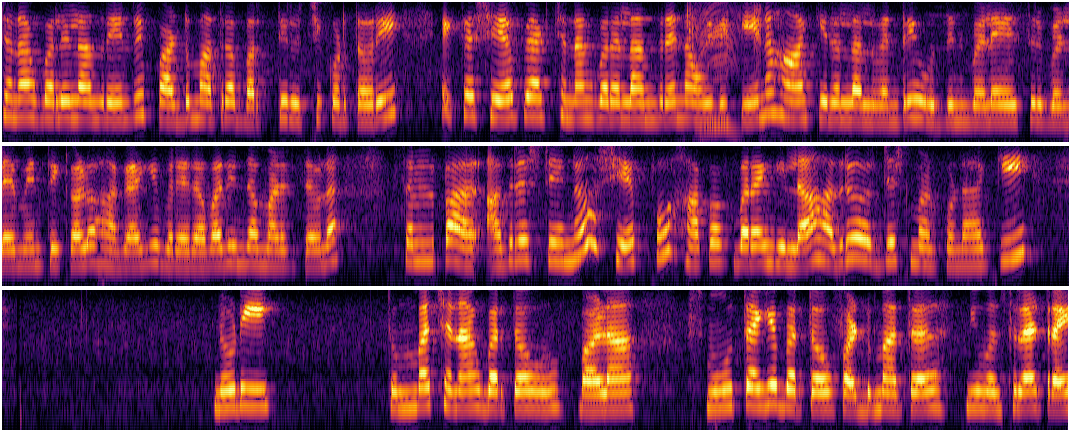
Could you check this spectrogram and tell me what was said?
ಚೆನ್ನಾಗಿ ಬರಲಿಲ್ಲ ಅಂದ್ರೆ ಏನು ರೀ ಪಡ್ಡು ಮಾತ್ರ ಬರ್ತಿ ರುಚಿ ಕೊಡ್ತಾವ್ರಿ. ಯಾಕೆ ಶೇಪ್ ಯಾಕೆ ಚೆನ್ನಾಗಿ ಬರಲ್ಲ ಅಂದರೆ ನಾವು ಇದಕ್ಕೆ ಏನು ಹಾಕಿರಲ್ಲ ಅಲ್ವೇನ್ರಿ ಉದ್ದಿನ ಬೇಳೆ, ಹೆಸರು ಬೇಳೆ ಮೆಂತ್ಯಕಾಳು ಹಾಗಾಗಿ ಬರೀ ರವಾದಿಂದ ಮಾಡಿರ್ತೇವಲ್ಲ. ಸ್ವಲ್ಪ ಅದರಷ್ಟೇನು ಶೇಪು ಹಾಕೋಕೆ ಬರೋಂಗಿಲ್ಲ. ಆದರೂ ಅಡ್ಜಸ್ಟ್ ಮಾಡ್ಕೊಂಡು ಹಾಕಿ. ನೋಡಿ, ತುಂಬ ಚೆನ್ನಾಗಿ ಬರ್ತಾವೆ. ಭಾಳ ಸ್ಮೂತಾಗೇ ಬರ್ತಾವೆ ಫಡ್ ಮಾತ್ರ. ನೀವು ಒಂದ್ಸಲ ಟ್ರೈ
